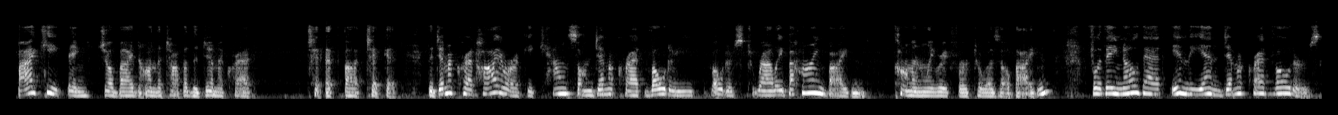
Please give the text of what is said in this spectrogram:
By keeping Joe Biden on the top of the Democrat t- uh, ticket, the Democrat hierarchy counts on Democrat voter, voters to rally behind Biden, commonly referred to as O'Biden, for they know that in the end, Democrat voters,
